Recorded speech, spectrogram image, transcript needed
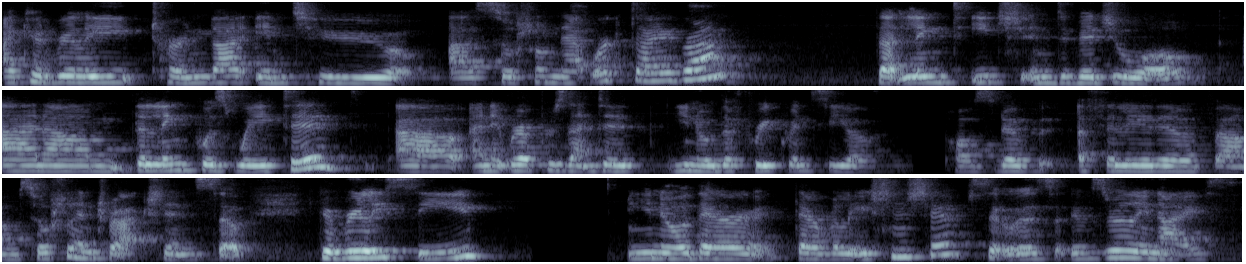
I could really turn that into a social network diagram that linked each individual. And um, the link was weighted uh, and it represented, you know, the frequency of positive affiliative um, social interactions. So you could really see, you know, their their relationships. It was it was really nice.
